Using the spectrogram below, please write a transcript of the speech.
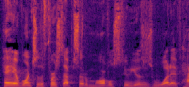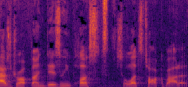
Hey everyone, so the first episode of Marvel Studios' What If has dropped on Disney Plus, so let's talk about it.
